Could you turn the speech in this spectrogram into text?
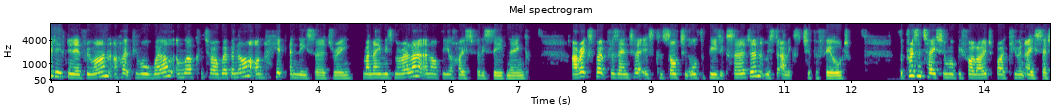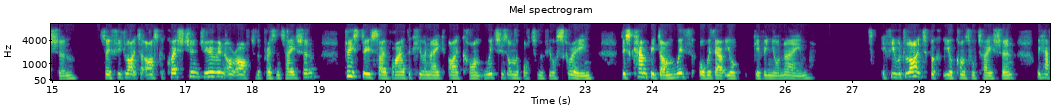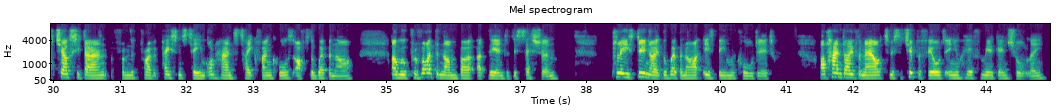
Good evening, everyone. I hope you're all well and welcome to our webinar on hip and knee surgery. My name is Morella and I'll be your host for this evening. Our expert presenter is consultant orthopaedic surgeon, Mr. Alex Chipperfield. The presentation will be followed by a Q&A session. So if you'd like to ask a question during or after the presentation, please do so via the Q&A icon, which is on the bottom of your screen. This can be done with or without your giving your name. If you would like to book your consultation, we have Chelsea Dan from the private patients team on hand to take phone calls after the webinar, and we'll provide the number at the end of this session. Please do note the webinar is being recorded. I'll hand over now to Mr. Chipperfield and you'll hear from me again shortly.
